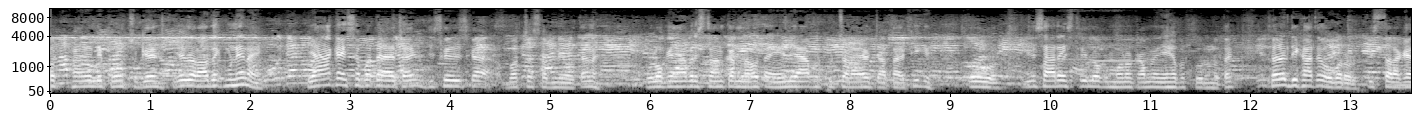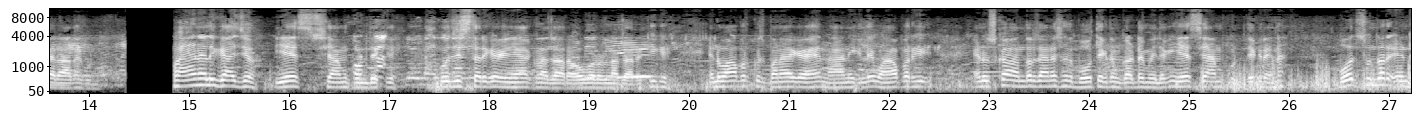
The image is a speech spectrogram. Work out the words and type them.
फाइनली पहुँच चुके हैं। ये जो राधा कुंड है। ना यहाँ का ऐसा बताया है जिसका जिसका बच्चा सब नहीं होता है ना। वो लोग यहाँ पर स्नान करना होता है यहाँ पर कुछ चढ़ाया जाता है, ठीक है? तो ये सारे स्त्री लोग मनोकामना यहाँ पर पूर्ण होता है। चलो दिखाते हैं ओवरऑल किस तरह का राधा कुंड। फाइनली गाइज़ ये श्याम कुंड, देखिए, कुछ इस तरीके का यहाँ का नज़ारा ओवरऑल नज़ारा, ठीक है? एंड वहाँ पर कुछ बनाया गया है नहाने के लिए, वहाँ पर ही एंड उसका अंदर जाने से बहुत एकदम गड्ढे मिलेगा ये श्याम कुंड, देख रहे हैं ना? बहुत सुंदर एंड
